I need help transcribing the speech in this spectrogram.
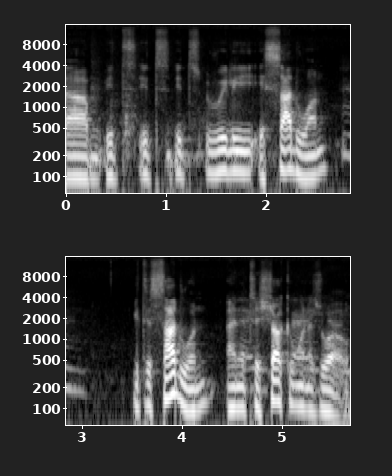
um, it's it's it's really a sad one. It's a sad one, and it's a Very, shocking one as well.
